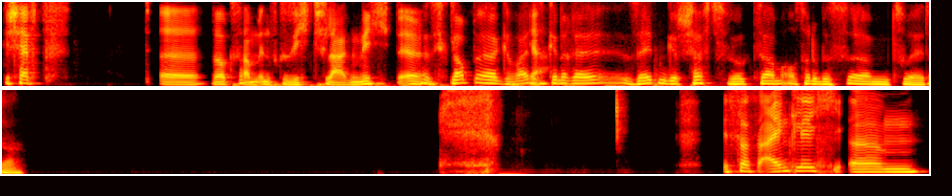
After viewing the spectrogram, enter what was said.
geschäftswirksam äh, ins Gesicht schlagen, nicht? Äh, Also ich glaube, äh, Gewalt Ja. ist generell selten geschäftswirksam, außer du bist ähm, Zuhälter. ist das eigentlich, ähm,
